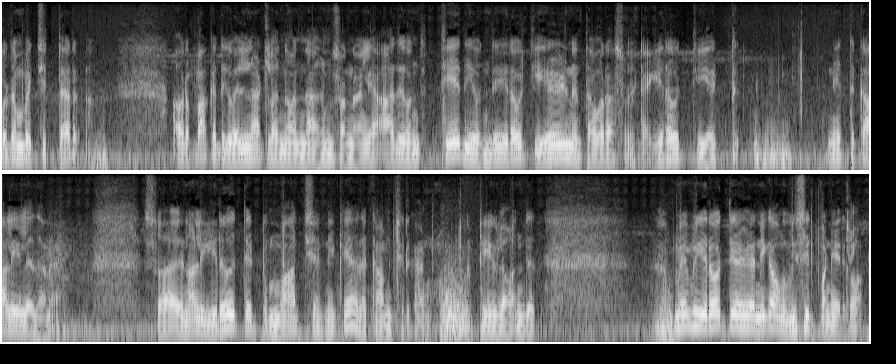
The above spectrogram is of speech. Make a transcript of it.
குதம்பை சித்தர். அவரை பார்க்கறதுக்கு வெளிநாட்டிலேருந்து வந்தாங்கன்னு சொன்னாங்க இல்லையா? அது வந்து தேதி வந்து இருபத்தி ஏழுன்னு தவறாக சொல்லிட்டேன். இருபத்தி எட்டு. நேற்று காலையில் தானே. ஸோ அதனால் இருபத்தெட்டு மார்ச் அன்றைக்கே அதை காமிச்சிருக்காங்க. டிவியில் வந்து மேபி இருபத்தி ஏழு அன்றைக்கி அவங்க விசிட் பண்ணியிருக்கலாம்.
